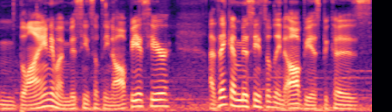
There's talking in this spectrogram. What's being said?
Blind? Am I missing something obvious here? I think I'm missing something obvious because...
